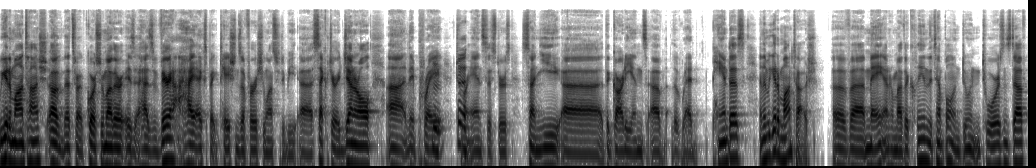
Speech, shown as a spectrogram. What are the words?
We get a montage. Oh, that's right. Of course, her mother is has very high expectations of her. She wants her to be uh, Secretary General. Uh, they pray to her ancestors, Sun Yi, uh, the guardians of the Red Pandas, and then we get a montage of uh, Mei and her mother cleaning the temple and doing tours and stuff,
